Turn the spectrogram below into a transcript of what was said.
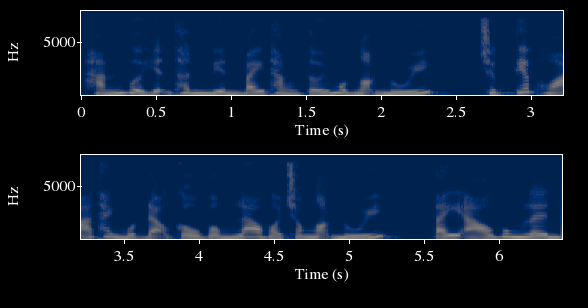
Hắn vừa hiện thân liền bay thẳng tới một ngọn núi, trực tiếp hóa thành một đạo cầu vòng lao vào trong ngọn núi, tay áo vung lên.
